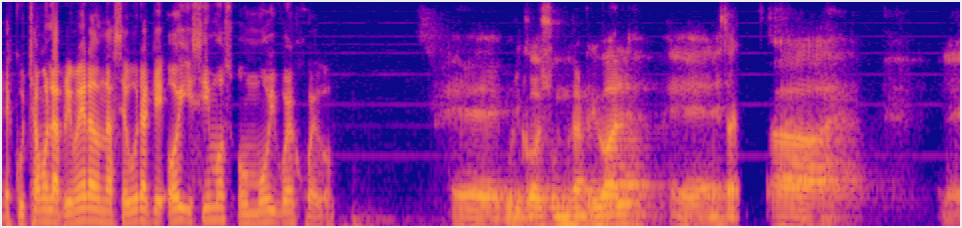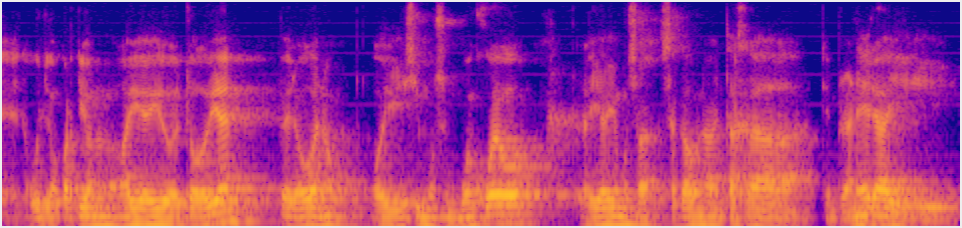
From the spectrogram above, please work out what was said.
Escuchamos la primera donde asegura que hoy hicimos un muy buen juego. Eh, Curicó es un gran rival. Eh, en esta casa, eh, en los últimos partidos no nos había ido del todo bien, pero bueno, hoy hicimos un buen juego. Ahí habíamos sacado una ventaja tempranera y,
